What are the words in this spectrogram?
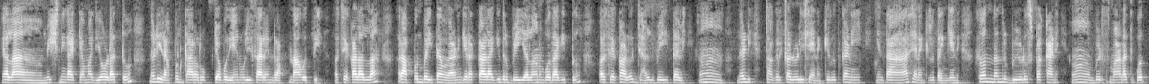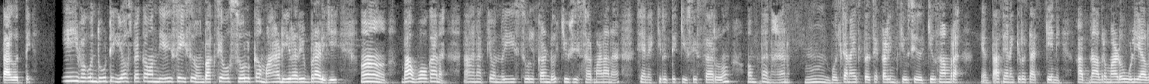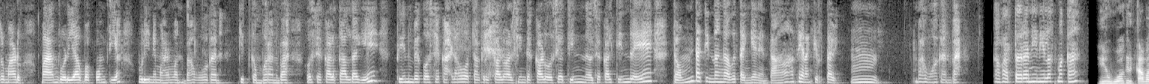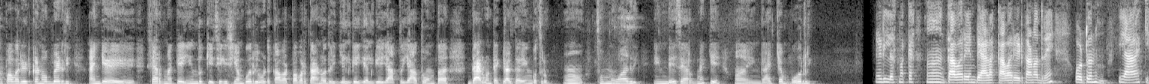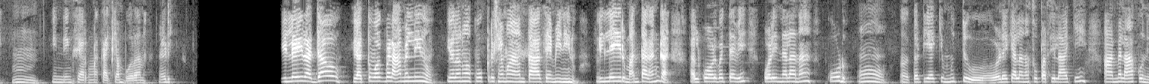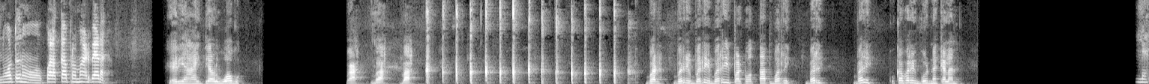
ಎಲ್ಲ ಮಿಷನಿಗೆ ಹಾಕ್ಯಂಬದು ಓಡತ್ತು. ನಡಿ ರಪ್ಪನ ಖಾರ ರುಬ್ಕ್ಯಬೋದು ಏನು ಉಳಿ ಸಾರೇನು ರಪ್ಪನ ಆಗುತ್ತೆ ಹಸೆ ಕಾಳಲ್ಲ. ರಪ್ಪನ ಬೈತಾವೆ. ಒಣಗಿರೋ ಕಾಳಾಗಿದ್ರೆ ಬೇಯಲ್ಲ ಅನ್ಬೋದಾಗಿತ್ತು. ಹಸೆ ಕಾಳು ಜಲ್ದಿ ಬೇಯ್ತಾವೆ. ಹ್ಞೂ ನಡಿ, ತಗರಿ ಕಾಳುವಳಿ ಸೆನಕಿರುತ್ತೆ ಕಣಿ. ಇಂಥ ಸೆನಕಿರುತ್ತೆ ಹಂಗೇನೆ. ತಂದಂದ್ರೆ ಬೀಡಿಸ್ಬೇಕು ಕಣಿ. ಹ್ಞೂ ಬಿಡಿಸ್ ಮಾಡೋದು ಗೊತ್ತಾಗುತ್ತೆ. ಇವಾಗ ಒಂದು ಊಟಿ ಯೋಸ್ಬೇಕ ಒಂದು ಈ ಸೈಸು, ಒಂದು ಬಕ್ಸೆ ಸುಲ್ಕ ಮಾಡಿರೋ ಇಬ್ಬರಳಿಗೆ ಹ್ಞೂ ಬಾ, ಹೋಗೋಣ. ನಾನು ಅಕ್ಕೆ ಒಂದು ಈ ಸುಲ್ಕೊಂಡು ಕ್ಯೂಸಿ ಸಾರು ಮಾಡೋಣ. ಚೆನ್ನಾಗಿರುತ್ತೆ ಕ್ಯೂಸಿ ಸಾರು ಅಂತ ನಾನು. ಹ್ಞೂ ಬೋಲ್ ಚೆನ್ನಾಗಿರುತ್ತೆ ಚಕ್ಕಳಿನ ಕ್ಯೂಸಿ ಕ್ಯೂಸಾಂಬ್ರ ಎಂತ ಚೆನ್ನಾಗಿರುತ್ತೆ ಅಕ್ಕೇನಿ. ಅದನ್ನಾದ್ರೂ ಮಾಡು ಹುಳಿ ಆದರೂ ಮಾಡು. ಮಾಂಬ್ ಹುಳಿ ಆಗ್ಬೇಕು ಅಂತೀಯ? ಹುಳಿನೇ ಮಾಡುವಂತ ಬಾ, ಹೋಗೋಣ. ಕಿತ್ಕೊಂಬರೋಣ, ಬಾ. ಹೊಸೆ ಕಾಳು ಕಾಲದಾಗಿ ತಿನ್ಬೇಕು ಹೊಸೆ ಕಾಳು ತಗ್ರಿ ಕಾಳು ಹಸಿಂದೆ ಕಾಳು ಹೊಸೆ ತಿನ್ ಹೊಸೆ ಕಾಳು ತಿಂದರೆ ಟೊಮ್ಟ ತಿನ್ನಂಗೆ ಆಗುತ್ತೆ ಹಂಗೇನೆ. ಅಂತ ಚೆನ್ನಾಗಿರ್ತಾವೆ ಹ್ಞೂ ಬಾ, ಹೋಗೋಣ, ಬಾ. ಕವರ್ತಾರ ನೀನಿಲ್ಲ ಮಕ್ಕ ಏ ಹೋಗ್ರಿ ಕವರ್ ಪವರ್ ಇಟ್ಕೊಂಡು ಹೋಗ್ಬೇಡ್ರಿ. ಹಂಗೆ ಶರ್ಮಕ್ಕೆ ಹಿಂದಕ್ಕೆ ಕಿಸಿ ಕಿಸಿಕೊಂಬೋರ್ರಿ ಒಟ್ಟು ಕವರ್ ಪವರ್ ತಗೊಂಡೋದ್ರಿ ಗೆಲ್ಗೆ ಗೆಲ್ಗೆ ಯಾತು ಯಾತು ಅಂತ ದಾರ್ ಗುಂಟೆ ಕೇಳ್ತಾರೆ ಹೆಂಗಸ್ರು ಹ್ಞೂ ಸುಮ್ಮನೆ ಹೋಗ್ರಿ. ಹಿಂದೆ ಶರ್ಮಕ್ಕೆ ಹಿಂಗೆ ಹಾಕ್ಯಂಬೋರ್ರಿ ನಡಿಲ್ಲ ಮಕ್ಕ. ಹ್ಞೂ ಕವರ್ ಏನು ಬೇಡ ಕವರ್ ಹಿಡ್ಕೊಂಡೋದ್ರೆ ಒಟ್ಟನು ಯಾಕೆ? ಹ್ಞೂ ಹಿಂದಿನ ಸೇರ್ನ ಕಾಯ್ಕೊಂಬೋರಾನ ನಡಿ. ಇಲ್ಲೇ ಇರ ಅಜ್ಜಾವ್ ಎತ್ತು ಹೋಗ್ಬೇಡ ಆಮೇಲೆ ನೀನು. ಎಲ್ಲನೋ ಕೂಕ್ರ ಶಮ ಅಂತ ಸೆಮಿ ನೀನು. ಇಲ್ಲೇ ಇರು ಮಂತಾಗಂಗ ಅಲ್ಲಿ ಕೋಳಿ ಬರ್ತೇವೆ ಕೋಳಿನೆಲ್ಲನ ಕೂಡು. ಹ್ಞೂ ತಟ್ಟಿ ಹಾಕಿ ಮುಚ್ಚು. ಒಡೆಕೆಲ್ಲನ ಸೂಪರ್ ಸಿಲ್ ಹಾಕಿ ಆಮೇಲೆ ಹಾಕು ನೀನು. ಒಟ್ಟನು ಕೊಳಕಾಪ್ರ ಮಾಡಬೇಡ. ಸರಿ ಆಯ್ತು ಹೇಳು, ಹೋಗು. ಬಾ ಬಾ ಬಾ. ಬರ್ರಿ ಬರ್ರಿ ಬರ್ರಿ ಬರ್ರಿ, ಪಟ್, ಒತ್ತಾತ್, ಬರ್ರಿ ಬರ್ರಿ ಬರ್ರಿ. ಕುಕ್ಕ ಬರ್ರಿ ಗುಡ್ನ ಇಲ್ಲ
